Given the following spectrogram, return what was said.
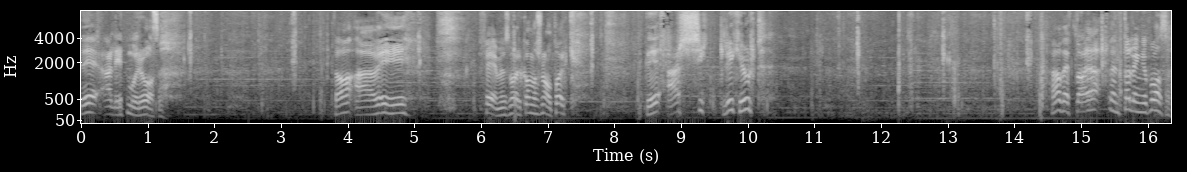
Det er litt moro, altså. Da er vi i Femundsmarka nasjonalpark. Det er skikkelig kult. Ja, dette har jeg venta lenge på, altså.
